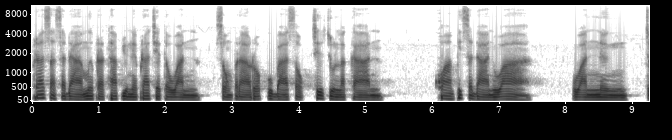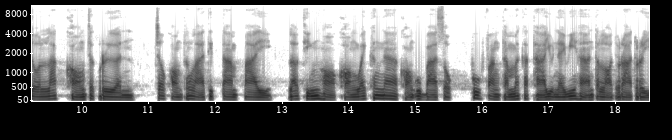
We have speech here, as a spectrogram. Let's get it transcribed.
พระสัสดาเมื่อประทับอยู่ในพระเจตวันทรงปรารบอุบาสกชื่อจุลการความพิสดารว่า วันหนึ่ง โจรลักของจากเรือน เจ้าของทั้งหลายติดตามไป แล้วทิ้งห่อของไว้ข้างหน้าของอุบาสกผู้ฟังธรรมกถาอยู่ในวิหารตลอดราตรี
